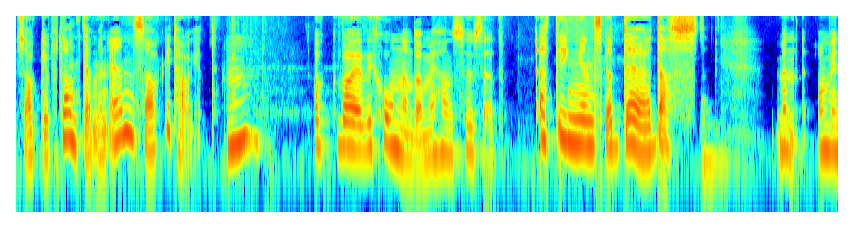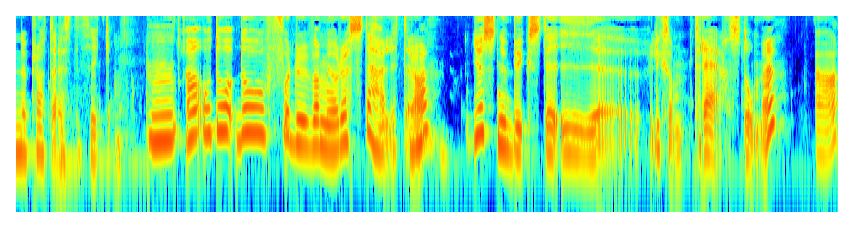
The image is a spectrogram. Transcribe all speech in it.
saker på tomten, men en sak i taget. Och vad är visionen då med hönshuset? Att ingen ska dödas. Men om vi nu pratar estetiken. Mm, ja, och då, då får du vara med och rösta här lite då. Just nu byggs det i eh, liksom, trästomme. Ja.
